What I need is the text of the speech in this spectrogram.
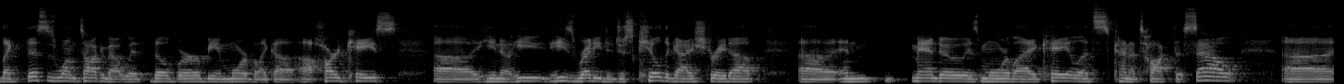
like this is what I'm talking about with Bill Burr being more of like a, a hard case. Uh, you know, he he's ready to just kill the guy straight up, uh, and Mando is more like, hey, let's kind of talk this out. Uh,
